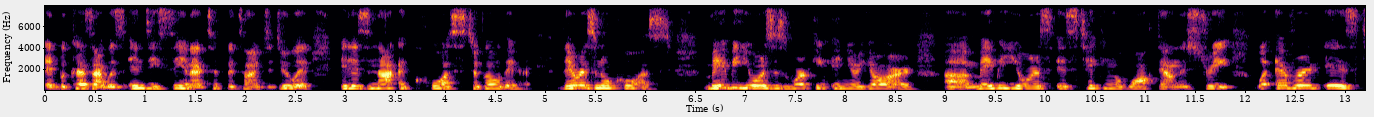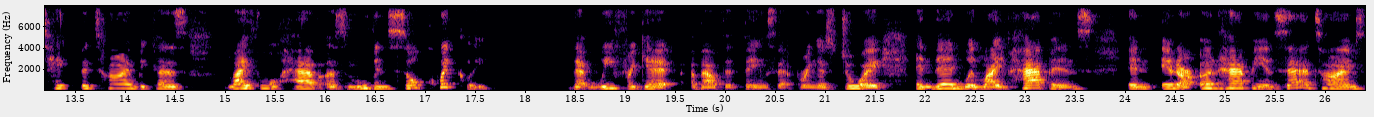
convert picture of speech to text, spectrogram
and because I was in DC and I took the time to do it, it is not a cost to go there. There is no cost. Maybe yours is working in your yard. Uh, maybe yours is taking a walk down the street. Whatever it is, take the time because life will have us moving so quickly that we forget about the things that bring us joy. And then when life happens and in our unhappy and sad times,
